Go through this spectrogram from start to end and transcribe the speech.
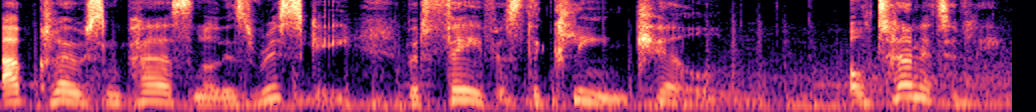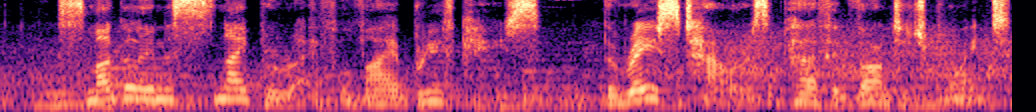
Up close and personal is risky, but favors the clean kill. Alternatively, smuggle in a sniper rifle via briefcase. The race tower is a perfect vantage point,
